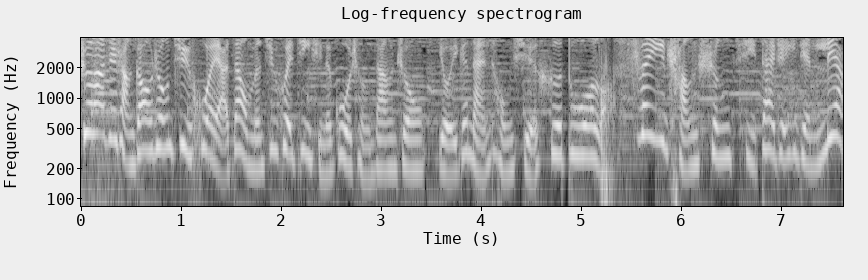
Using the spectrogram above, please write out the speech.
说到这场高中聚会啊，在我们聚会进行的过程当中，有一个男同学喝多了，非常生气，带着一点踉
